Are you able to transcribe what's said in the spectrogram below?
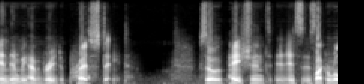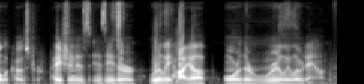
and then we have a very depressed state. So the patient, it's, it's like a roller coaster. Patient is, is either really high up or they're really low down,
